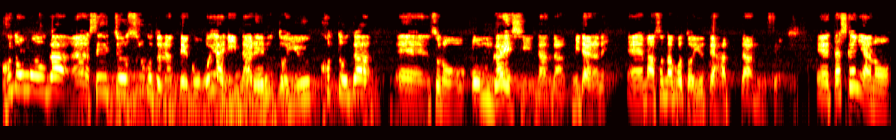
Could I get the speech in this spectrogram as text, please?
子供が成長することによって、こう、親になれるということが、えー、その、恩返しなんだ、みたいなね。えー、まあ、そんなことを言ってはったんですよ。えー、確かにあの、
